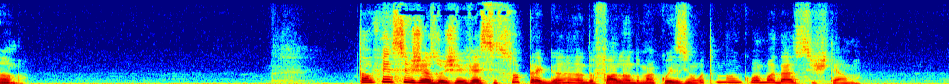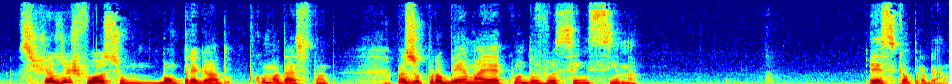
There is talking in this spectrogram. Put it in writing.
ama. Talvez se Jesus vivesse só pregando, falando uma coisinha ou outra, não incomodasse o sistema. Se Jesus fosse um bom pregador, não incomodasse tanto. Mas o problema é quando você ensina. Esse é o problema.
